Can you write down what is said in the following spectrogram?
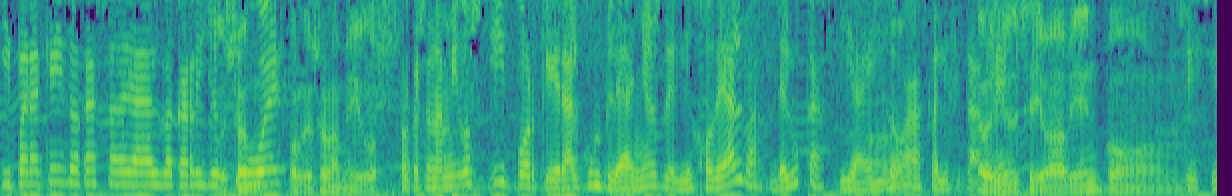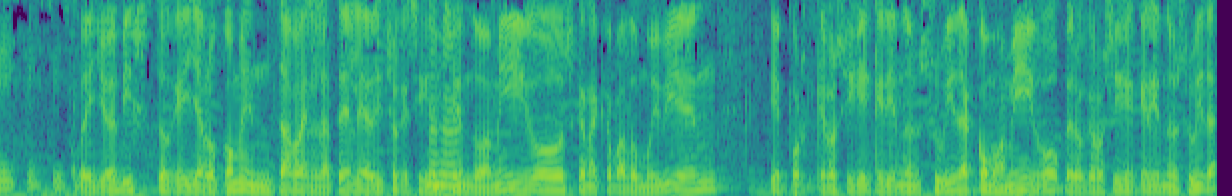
¿Y para qué ha ido a casa de Alba Carrillo Pues su son- ex? porque son amigos. Porque son amigos y porque era el cumpleaños del hijo de Alba, de Lucas, y ha ido a Claro, felicitarle. y él se llevaba bien con... Sí, sí, sí, sí. sí. Hombre, yo he visto que ella lo comentaba en la tele, ha dicho que siguen siendo amigos, que han acabado muy bien, que porque lo sigue queriendo en su vida como amigo, pero que lo sigue queriendo en su vida.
